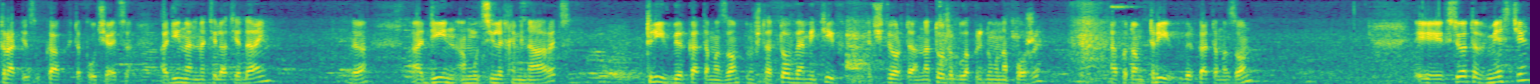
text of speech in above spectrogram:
трапезу. Как это получается? Один аль натилат ядайн, да? один амуциле хаминарец, три в Беркат Амазон, потому что то Амитив, это четвертая, она тоже была придумана позже, а потом три в Беркат Амазон. И все это вместе,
